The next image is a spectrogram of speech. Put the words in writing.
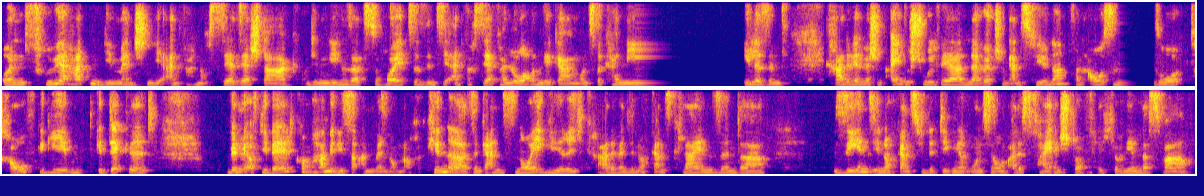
Und früher hatten die Menschen die einfach noch sehr, sehr stark. Und im Gegensatz zu heute sind sie einfach sehr verloren gegangen. Unsere Kanäle sind, gerade wenn wir schon eingeschult werden, da wird schon ganz viel ne, von außen so draufgegeben, gedeckelt. Wenn wir auf die Welt kommen, haben wir diese Anwendung noch. Kinder sind ganz neugierig, gerade wenn sie noch ganz klein sind. Da sehen sie noch ganz viele Dinge um uns herum, alles Feinstoffliche und nehmen das wahr.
